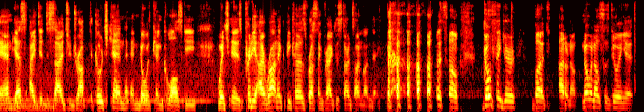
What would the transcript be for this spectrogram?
and yes, I did decide to drop the Coach Ken and go with Ken Kowalski, which is pretty ironic because wrestling practice starts on Monday. so go figure. But I don't know. No one else is doing it,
